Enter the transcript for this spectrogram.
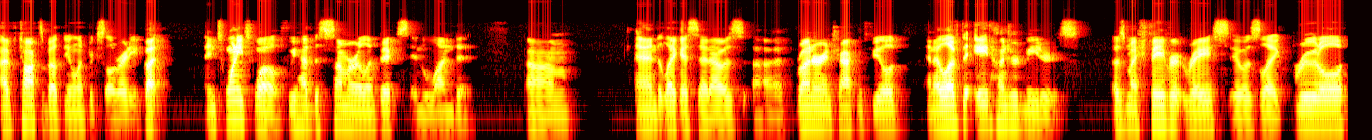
I've talked about the Olympics already, but in 2012 we had the Summer Olympics in London, um, and like I said, I was a runner in track and field, and I loved the 800 meters. That was my favorite race. It was like brutal.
